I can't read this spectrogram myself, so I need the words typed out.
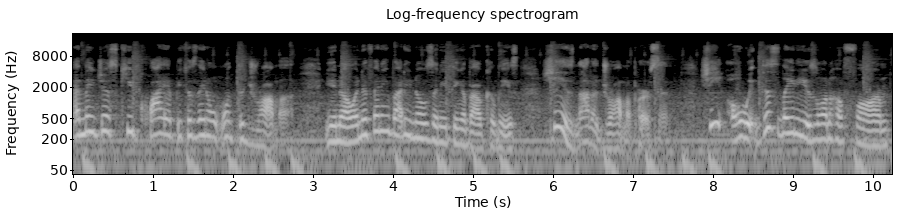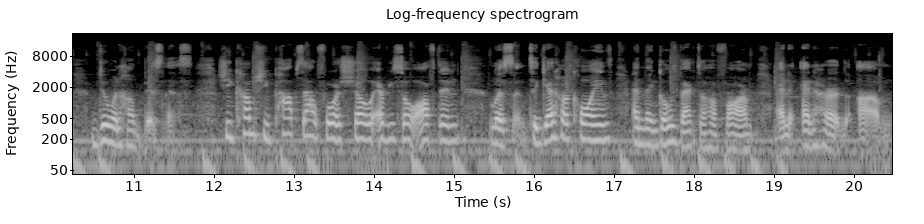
and they just keep quiet because they don't want the drama, you know. And if anybody knows anything about Kelis, she is not a drama person. She always, this lady is on her farm doing her business. She comes, she pops out for a show every so often, listen, to get her coins and then goes back to her farm and, and her, um,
